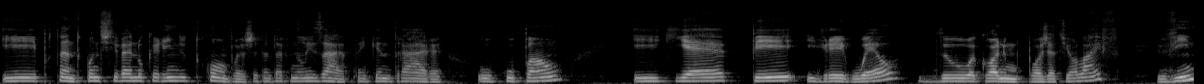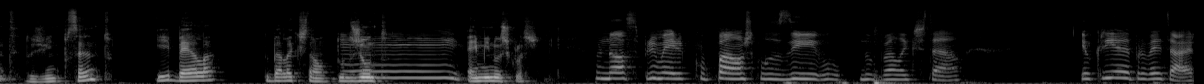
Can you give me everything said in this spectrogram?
e, portanto, quando estiver no carrinho de compras a tentar finalizar, tem que entrar o cupão, e que é PYL, do acrónimo Project Your Life, 20 dos 20% e Bela do Bela Questão. Tudo junto, em minúsculas. O nosso primeiro cupão exclusivo do Bela Questão. Eu queria aproveitar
